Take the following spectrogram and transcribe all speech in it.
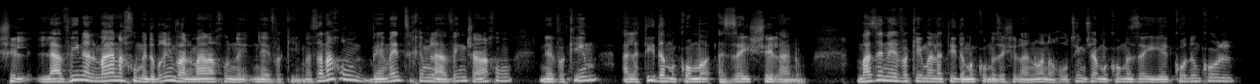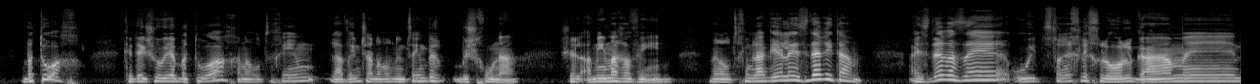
של להבין על מה אנחנו מדברים ועל מה אנחנו נאבקים. אז אנחנו באמת צריכים להבין שאנחנו נאבקים על עתיד המקום הזה שלנו. מה זה נאבקים על עתיד המקום הזה שלנו? אנחנו רוצים שהמקום הזה יהיה קודם כל בטוח. כדי שהוא יהיה בטוח, אנחנו צריכים להבין שאנחנו נמצאים בש- בשכונה של עמים ערביים, ואנחנו צריכים להגיע להסדר איתם. ההסדר הזה, הוא יצטרך לכלול גם אה,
